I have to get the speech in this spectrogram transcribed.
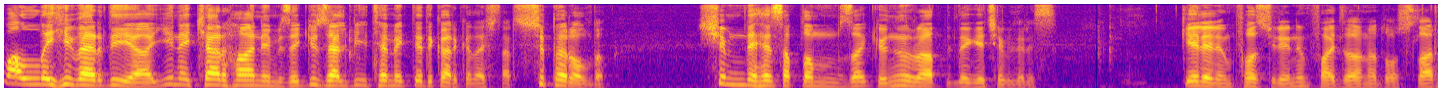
Vallahi verdi ya. Yine karhanemize güzel bir item ekledik arkadaşlar. Süper oldu. Şimdi hesaplamamıza gönül rahatlığıyla geçebiliriz. Gelelim fasulyenin faydalarına dostlar.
